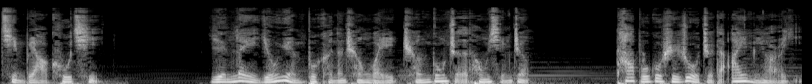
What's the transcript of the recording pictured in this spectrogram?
请不要哭泣，眼泪永远不可能成为成功者的通行证，它不过是弱者的哀鸣而已。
